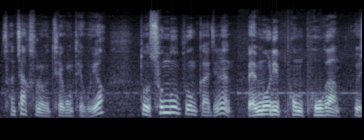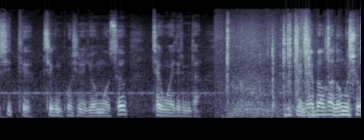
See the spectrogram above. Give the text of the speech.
선착순으로 제공되고요. 또 20분까지는 메모리 폼 보강 요 시트 지금 보시는 요 모습 제공해 드립니다. 이렇게 레버가 너무 쉬워.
